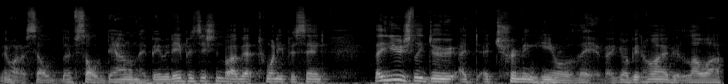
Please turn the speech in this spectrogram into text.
They might have sold. They've sold down on their BYD position by about 20%. They usually do a, a trimming here or there. They go a bit higher, a bit lower,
